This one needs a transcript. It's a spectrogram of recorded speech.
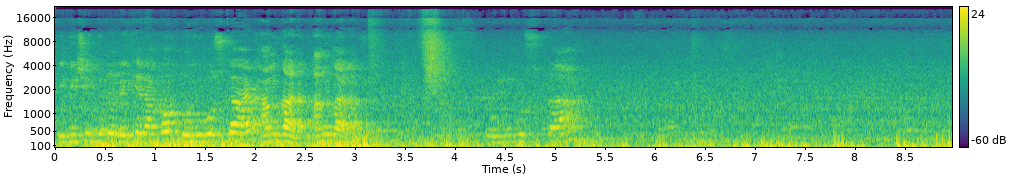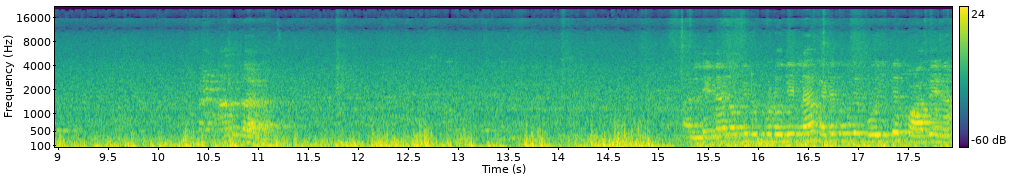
তিনি সেগুলো লিখে রাখো টুনবুস্কা আর আঙ্গারা আঙ্গারা টুনবুস্কা আর আঙ্গারা আর নদীর নাম এটা তোমাদের বইতে পাবে না।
